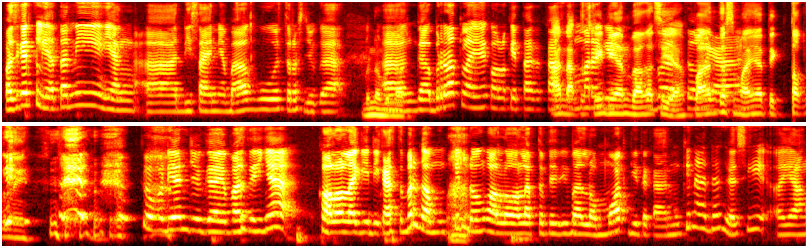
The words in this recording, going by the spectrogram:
pasti kan kelihatan nih yang eh, desainnya bagus terus juga eh, nggak berat lah ya kalau kita ke Anak customer kekinian gitu. banget sih ya. Kan? semuanya TikTok nih. Kemudian juga ya pastinya kalau lagi di customer nggak mungkin dong kalau laptop tiba-tiba lemot gitu kan. Mungkin ada nggak sih eh, yang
